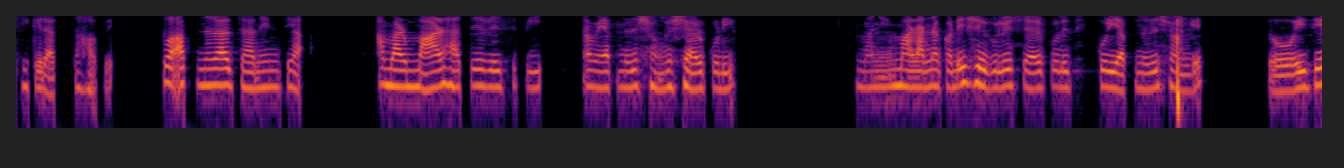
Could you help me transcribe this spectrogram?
ঢেকে রাখতে হবে। তো আপনারা জানেন যে আমার মার হাতের রেসিপি আমি আপনাদের সঙ্গে শেয়ার করি। মানে মা রান্না করে সেগুলো শেয়ার করেছি, করি আপনাদের সঙ্গে। তো এই যে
